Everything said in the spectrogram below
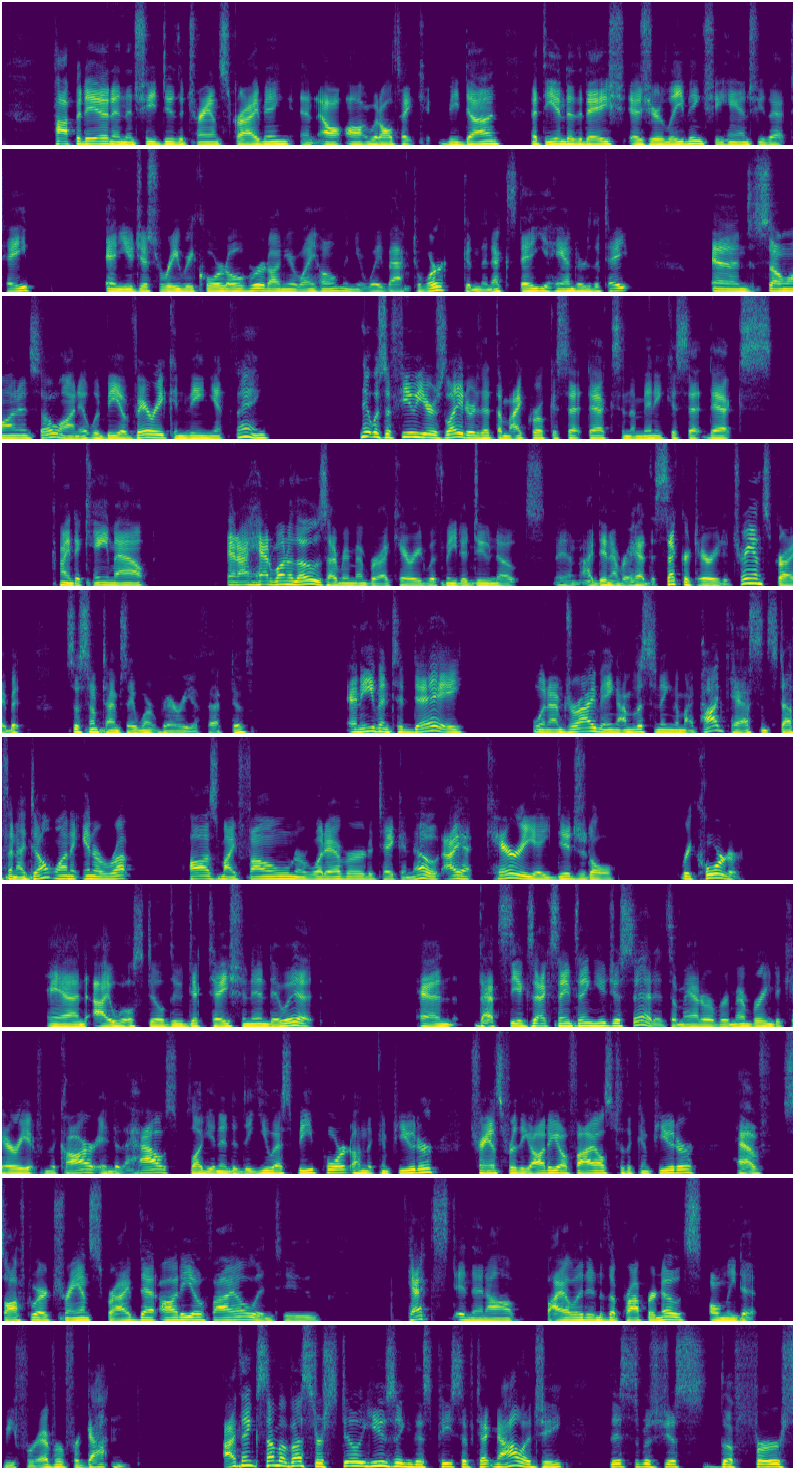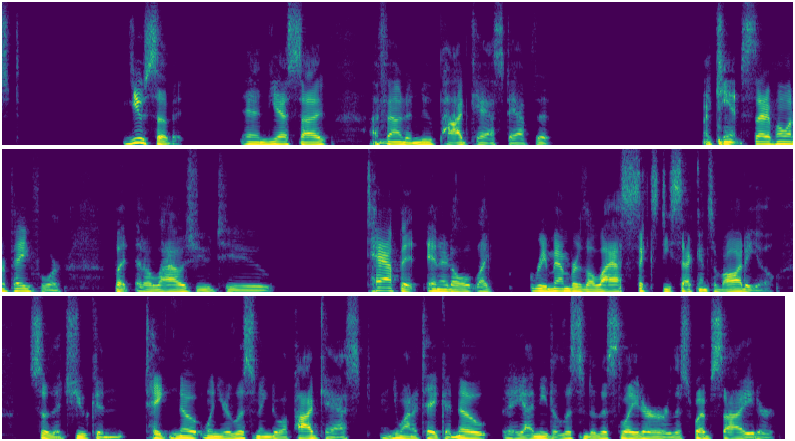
Pop it in, and then she'd do the transcribing, and all, all, it would all take be done. At the end of the day, as you're leaving, she hands you that tape, and you just re-record over it on your way home and your way back to work. And the next day, you hand her the tape, and so on and so on. It would be a very convenient thing it was a few years later that the micro cassette decks and the mini cassette decks kind of came out. And I had one of those I remember I carried with me to do notes. And I didn't ever had the secretary to transcribe it. So sometimes they weren't very effective. And even today, when I'm driving, I'm listening to my podcasts and stuff, and I don't want to interrupt, pause my phone or whatever to take a note. I carry a digital recorder and I will still do dictation into it. And that's the exact same thing you just said. It's a matter of remembering to carry it from the car into the house, plug it into the USB port on the computer, transfer the audio files to the computer, have software transcribe that audio file into text, and then I'll file it into the proper notes only to be forever forgotten. I think some of us are still using this piece of technology this was just the first use of it. And yes, I I found a new podcast app that I can't decide if I want to pay for, but it allows you to tap it and it'll like remember the last 60 seconds of audio so that you can take note when you're listening to a podcast and you want to take a note hey i need to listen to this later or this website or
